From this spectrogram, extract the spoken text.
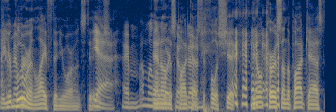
Yeah, you're remember- bluer in life than you are on stage. yeah, I'm I'm a little And on this podcast, down. you're full of shit. You don't curse on the podcast,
